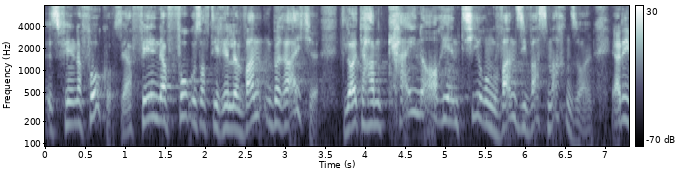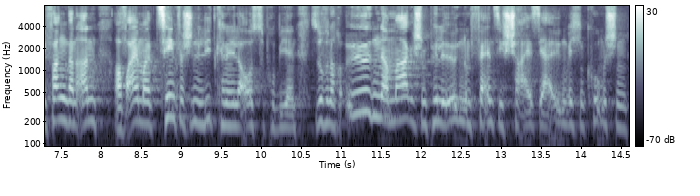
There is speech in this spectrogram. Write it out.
ist fehlender Fokus, ja, fehlender Fokus auf die relevanten Bereiche. Die Leute haben keine Orientierung, wann sie was machen sollen. Ja, die fangen dann an, auf einmal zehn verschiedene Leadkanäle auszuprobieren, suchen nach irgendeiner magischen Pille, irgendeinem fancy Scheiß, ja, irgendwelchen komischen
